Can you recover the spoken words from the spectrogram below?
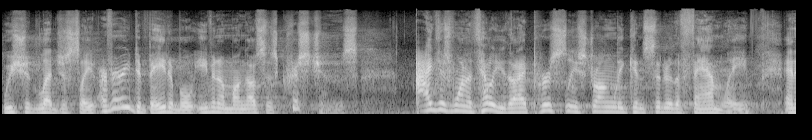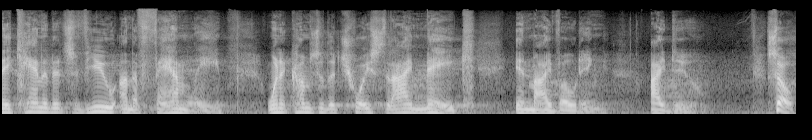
we should legislate are very debatable, even among us as Christians. I just want to tell you that I personally strongly consider the family and a candidate's view on the family when it comes to the choice that I make in my voting. I do. So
